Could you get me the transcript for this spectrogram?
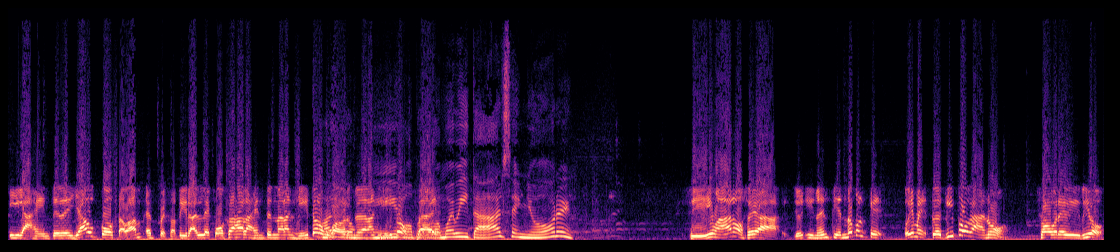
y la gente de Yauco estaba, empezó a tirarle cosas a la gente en Naranjito, a los Ay, jugadores Dios de Naranjito. mío, pero vamos a evitar, señores. Sí, mano, o sea, yo y no entiendo porque, oye, tu equipo ganó, sobrevivió,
